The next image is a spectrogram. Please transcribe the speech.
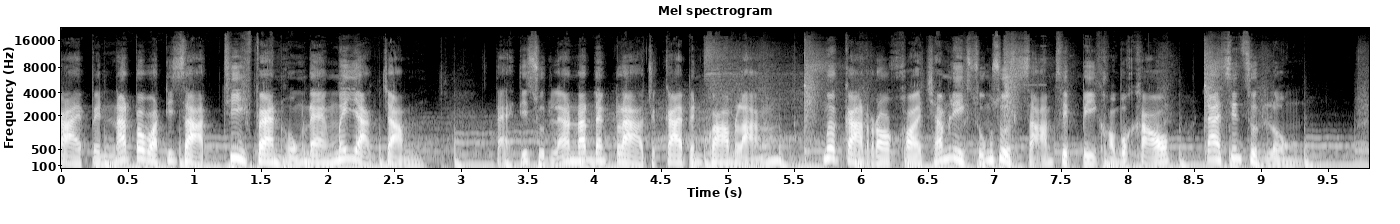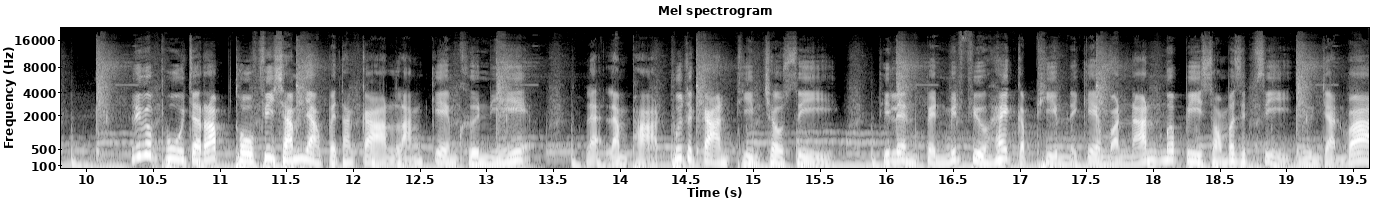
กลายเป็นนัดประวัติศาสตร์ที่แฟนหงแดงไม่อยากจำ แต่ที่สุดแล้วนัดดังกล่าวจะกลายเป็นความหลัง เมื่อการรอคอยแชมป์ลีกสูงสุด 30 ปีของพวกเขาได้สิ้นสุดลงลิเวอร์พูลจะรับโทฟี่แชมป์อย่างเป็นทางการหลังเกมคืนนี้ และแลมพาร์ดผู้จัดการทีมเชลซีที่เล่นเป็นมิดฟิลด์ให้กับทีมในเกมวันนั้นเมื่อปี 2014 ยืนยันว่า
